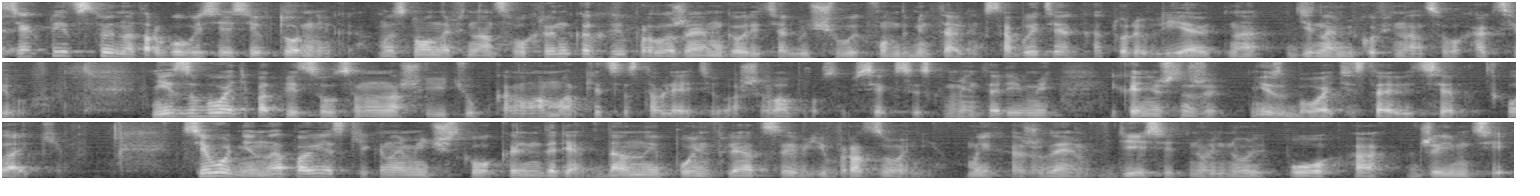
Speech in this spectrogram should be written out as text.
всех приветствую на торговой сессии вторника. Мы снова на финансовых рынках и продолжаем говорить о ключевых фундаментальных событиях, которые влияют на динамику финансовых активов. Не забывайте подписываться на наш YouTube канал Амаркет, оставляйте ваши вопросы в секции с комментариями и, конечно же, не забывайте ставить лайки. Сегодня на повестке экономического календаря данные по инфляции в еврозоне. Мы их ожидаем в 10.00 по GMT.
